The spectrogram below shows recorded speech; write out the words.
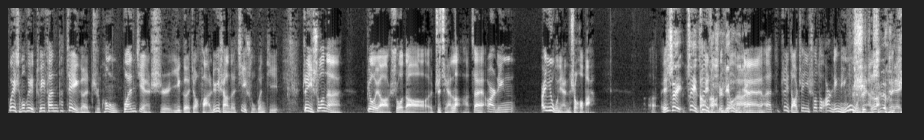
为什么会推翻他这个指控？关键是一个叫法律上的技术问题。这一说呢，又要说到之前了啊，在二零二一五年的时候吧，哎，最最早最早是零五年，哎哎，最早这一说都二零零五年了，十六年，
